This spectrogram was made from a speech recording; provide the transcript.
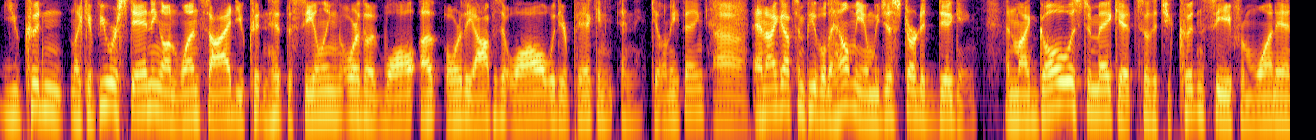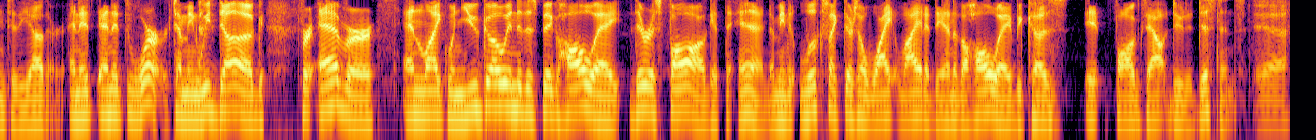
you couldn't like if you were standing on one side you couldn't hit the ceiling or the wall uh, or the opposite wall with your pick and, and kill anything. Oh. and i got some people to help me and we just started digging. And my goal was to make it so that you couldn't see from one end to the other. And it and it worked. I mean we dug forever. And like when you go into this big hallway there is fog at the end. I mean it looks like there's a white light at the end of the hallway because it fogs out due to distance. Yeah.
